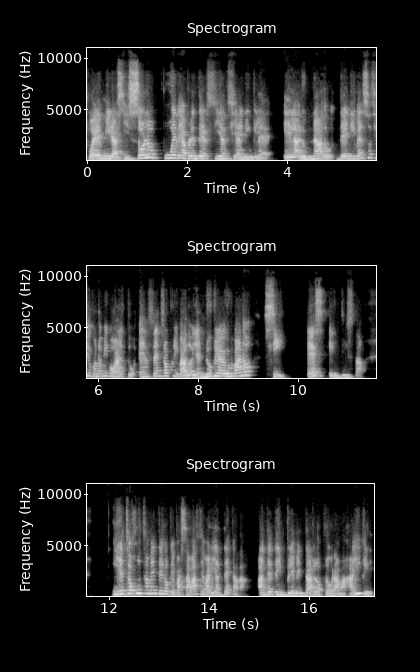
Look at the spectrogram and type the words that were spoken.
Pues mira, si solo puede aprender ciencia en inglés el alumnado de nivel socioeconómico alto en centros privados y en núcleos urbanos, sí, es elitista. Y esto es justamente lo que pasaba hace varias décadas antes de implementar los programas AICLE.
